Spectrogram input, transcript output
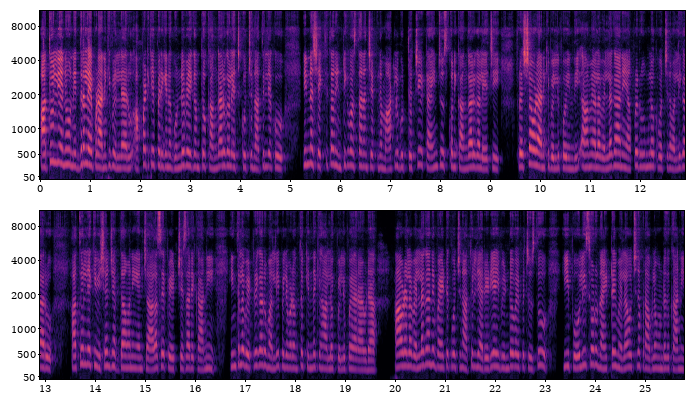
అతుల్యను నిద్ర లేపడానికి వెళ్ళారు అప్పటికే పెరిగిన గుండె వేగంతో కంగారుగా లేచి అతుల్యకు నిన్న శక్తి తను ఇంటికి వస్తానని చెప్పిన మాటలు గుర్తొచ్చి టైం చూసుకొని కంగారుగా లేచి ఫ్రెష్ అవ్వడానికి వెళ్ళిపోయింది. ఆమె అలా వెళ్ళగానే అప్పుడు రూమ్లోకి వచ్చిన వల్లిగారు అతుల్యకి విషయం చెప్దామని అని చాలాసేపు వెయిట్ చేశారే కానీ ఇంతలో వెట్రిగారు మళ్ళీ పిలవడంతో కిందకి హాల్లోకి వెళ్ళిపోయారు ఆవిడ ఆవిడలా వెళ్ళగానే బయటకు వచ్చిన అతుల్య రెడీ అయి విండో వైపు చూస్తూ ఈ పోలీసోడు నైట్ టైం ఎలా వచ్చినా ప్రాబ్లం ఉండదు కానీ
